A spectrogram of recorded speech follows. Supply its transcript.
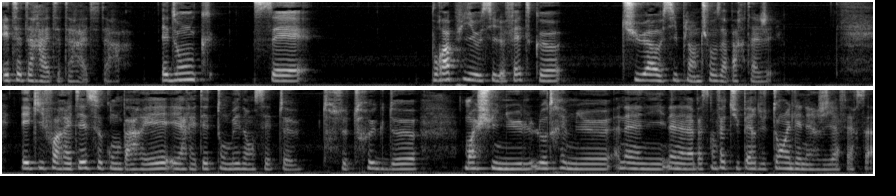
etc. etc., etc. Et donc, c'est pour appuyer aussi le fait que tu as aussi plein de choses à partager. Et qu'il faut arrêter de se comparer et arrêter de tomber dans cette, ce truc de moi je suis nulle, l'autre est mieux, nanani, nanana, parce qu'en fait tu perds du temps et de l'énergie à faire ça.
